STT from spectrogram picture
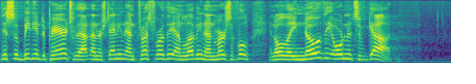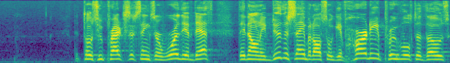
disobedient to parents, without understanding, untrustworthy, unloving, unmerciful, and although they know the ordinance of God, that those who practice such things are worthy of death, they not only do the same, but also give hearty approval to those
